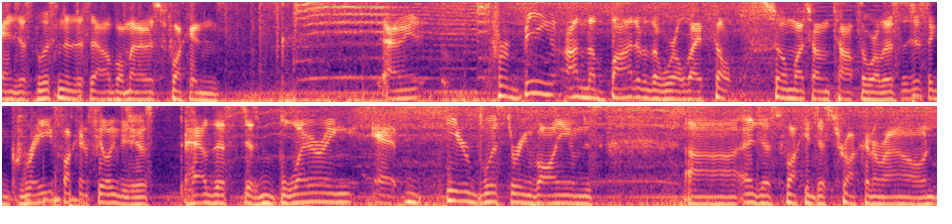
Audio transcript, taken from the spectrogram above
and just listened to this album and I was fucking I mean for being on the bottom of the world I felt so much on top of the world. This is just a great fucking feeling to just have this just blaring at ear blistering volumes uh, and just fucking just trucking around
